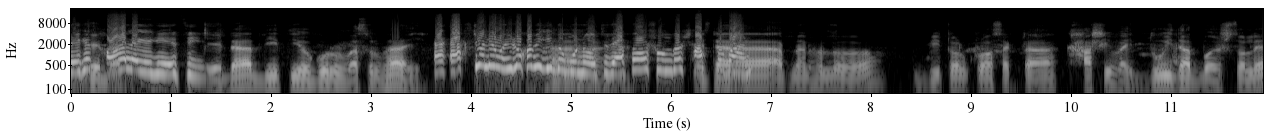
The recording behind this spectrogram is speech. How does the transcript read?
দেখে এটা- খাওয়া লেগে গিয়েছি। এটা দ্বিতীয় গরুর বাছুর ভাই। অ্যাকচুয়ালি ওই রকমই কিন্তু মনে হ্যাঁ, হচ্ছে যে এত সুন্দর স্বাস্থ্যবান। আপনার হলো বিটল ক্রস একটা খাসি ভাই। দুই দাঁত বয়স চলে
